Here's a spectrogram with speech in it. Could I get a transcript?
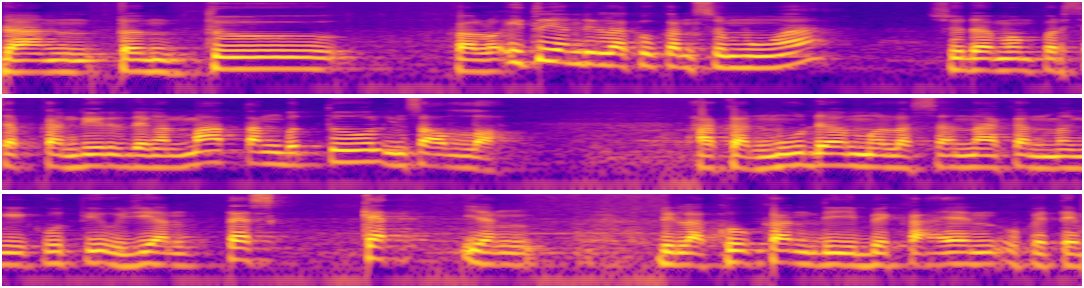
dan tentu kalau itu yang dilakukan semua sudah mempersiapkan diri dengan matang betul insya Allah akan mudah melaksanakan mengikuti ujian tes CAT yang dilakukan di BKN UPT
